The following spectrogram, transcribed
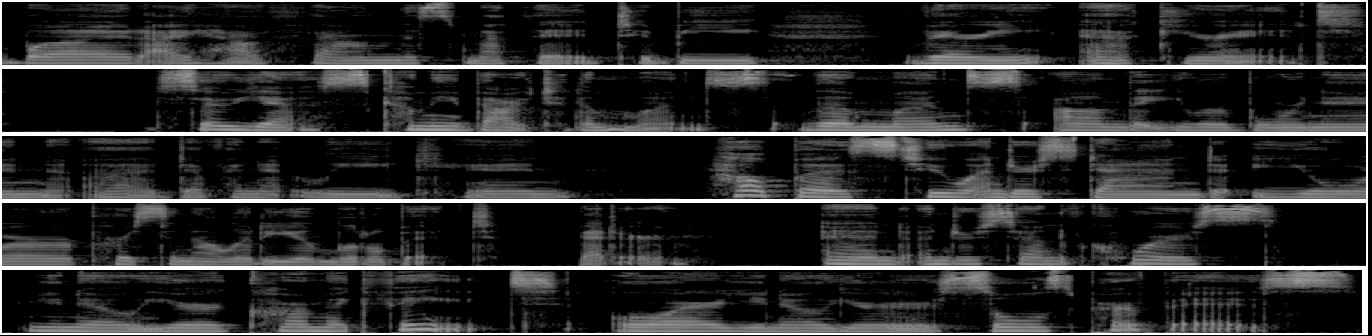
but I have found this method to be very accurate. So, yes, coming back to the months, the months um, that you were born in uh, definitely can help us to understand your personality a little bit better. And understand, of course, you know, your karmic fate or, you know, your soul's purpose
